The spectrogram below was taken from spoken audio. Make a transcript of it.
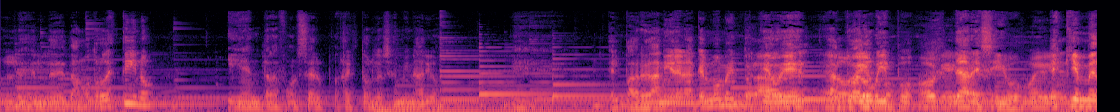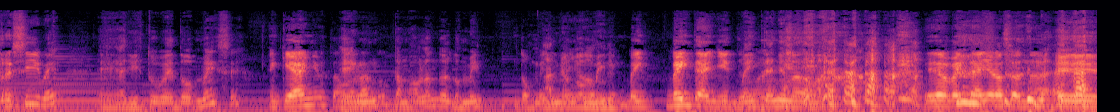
le, dan otro destino y entra por ser rector del seminario eh, el padre Daniel en aquel momento, que hoy es el, actual obispo, de Arecibo. Es quien me recibe. Eh, allí estuve dos meses. ¿En qué año estamos hablando? Estamos hablando del 2000. 2000 año 2000. 20, añitos. 20 años nada más. y los 20 años no son nada. Eh,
